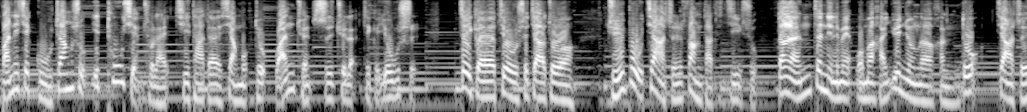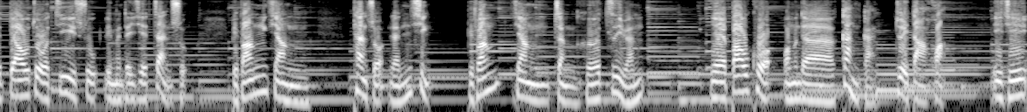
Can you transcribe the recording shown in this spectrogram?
把那些古樟树一凸显出来，其他的项目就完全失去了这个优势。这个就是叫做局部价值放大的技术。当然，在那里面我们还运用了很多价值雕琢技术里面的一些战术。比方像探索人性，比方像整合资源，也包括我们的杠杆最大化，以及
